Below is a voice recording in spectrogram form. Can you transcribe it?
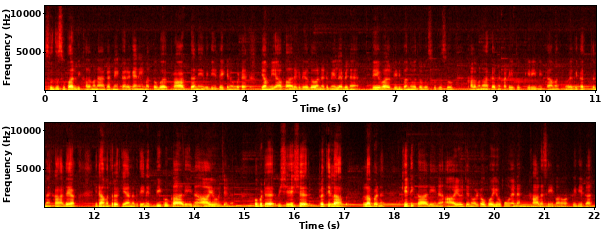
සුදුසු පරිදි කළමනා කරණය කර ගැනීමත් ඔබ ප්‍රාග්ධනය විදිහට එකන ඔබට යම් ව්‍යාපාරකට යොදවන්නට මේ ලැබෙන දේවල් පිළිබඳවත් ඔබ සුදුසු කළමනා කරන කටයුතු කිරීම ඉතාමත්ම වැදගත්වන කාලයක්. ඉට අමතර කියන්නට තියෙන දිගු කාලීන ආයෝජන. ඔබට විශේෂ ප්‍රතිලාභ ලබන කෙටිකාලීන ආයෝජනවලට ඔබ යොමු වෙන කාලසීමාවක් විදිටත්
